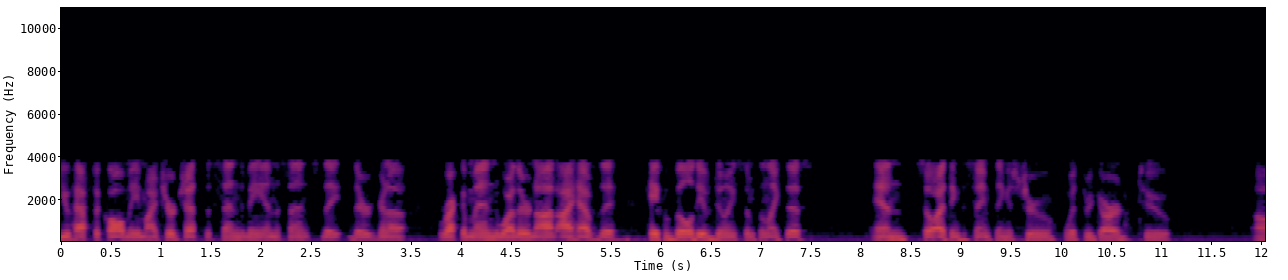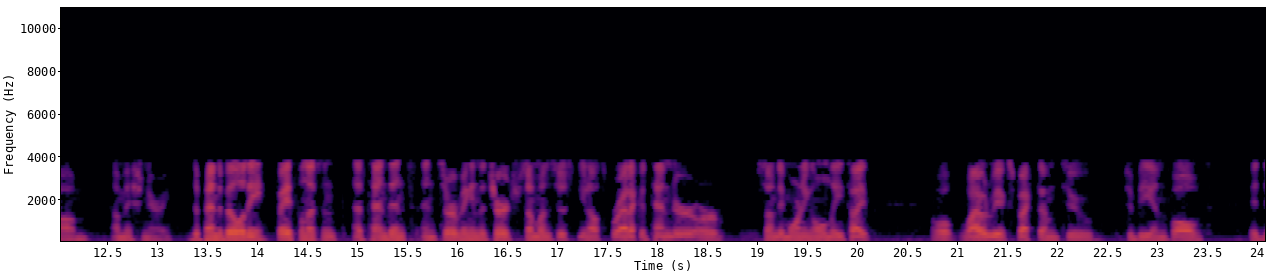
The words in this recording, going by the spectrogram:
You have to call me. My church has to send me. In a sense, they they're gonna recommend whether or not I have the capability of doing something like this. And so I think the same thing is true with regard to um, a missionary. Dependability, faithfulness in attendance and serving in the church. Someone's just, you know, sporadic attender or Sunday morning only type. Well, why would we expect them to to be involved? It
